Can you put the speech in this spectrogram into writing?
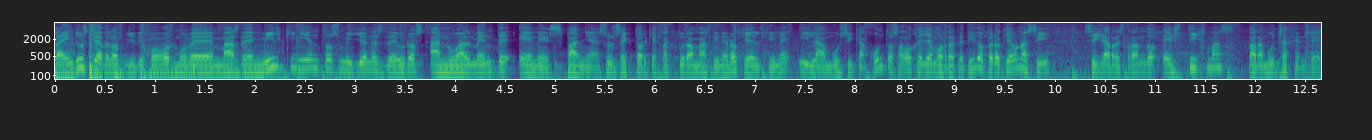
La industria de los videojuegos mueve más de 1.500 millones de euros anualmente en España. Es un sector que factura más dinero que el cine y la música juntos, algo que ya hemos repetido, pero que aún así sigue arrastrando estigmas para mucha gente.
